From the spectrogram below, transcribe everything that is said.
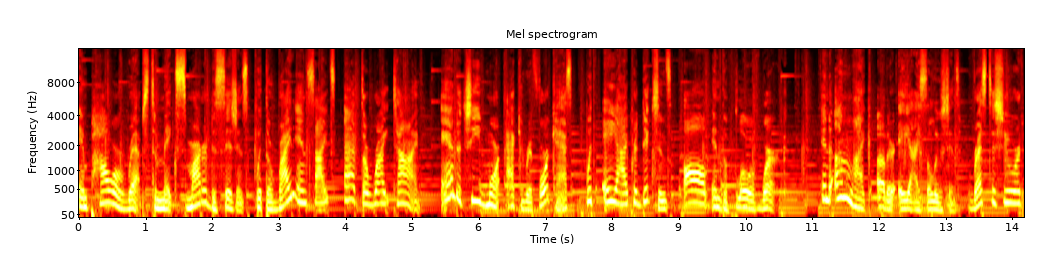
empower reps to make smarter decisions with the right insights at the right time and achieve more accurate forecasts with AI predictions all in the flow of work. And unlike other AI solutions, rest assured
